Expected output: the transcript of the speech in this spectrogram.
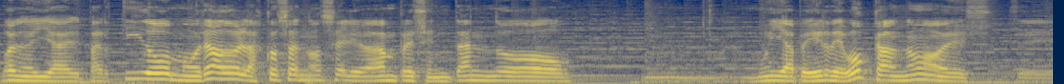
Bueno, y al partido morado las cosas no se le van presentando mm, muy a pedir de boca, ¿no? Este,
